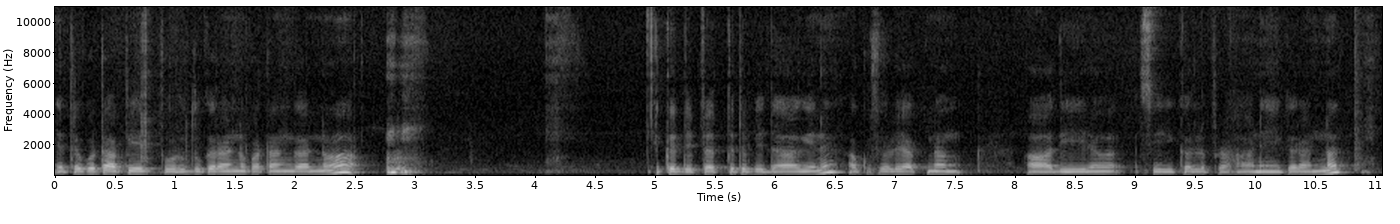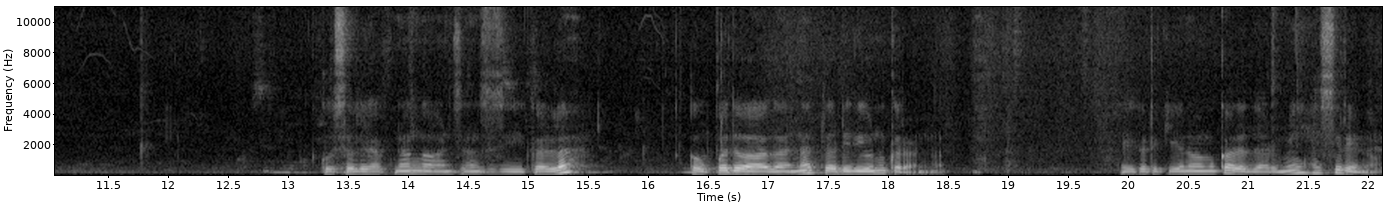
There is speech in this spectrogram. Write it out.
එතකොට අපි පුරුදු කරන්න පටන් ගන්නවා. එක දෙපැත්තට බෙදාගෙන අකුසලයක් නම් ආදීනව සිහි කළ ප්‍රහාණය කරන්නත් කුසලයක් නම් ආනිසංස සිහි කළා උපදවා ගන්නත් වැඩි දියුණු කරන්නත්. ඒකට කියනවා මොකද? ධර්මයේ හැසිරෙනවා.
